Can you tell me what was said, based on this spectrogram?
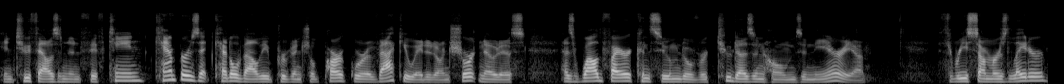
In 2015, campers at Kettle Valley Provincial Park were evacuated on short notice as wildfire consumed over two dozen homes in the area. Three summers later,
